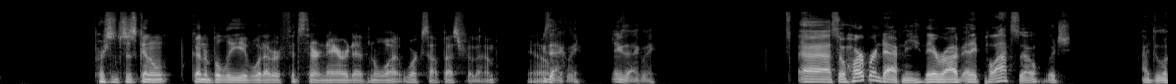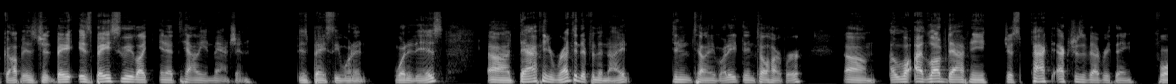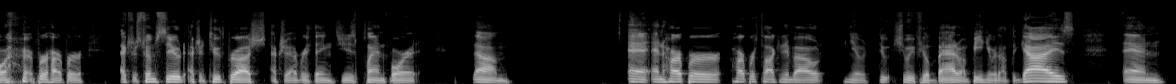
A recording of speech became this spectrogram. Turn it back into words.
person's just gonna gonna believe whatever fits their narrative and what works out best for them. You know? Exactly. Exactly. Uh, so Harper and Daphne they arrive at a palazzo, which I had to look up is just ba- is basically like an Italian mansion. Is basically what it what it is. Uh, Daphne rented it for the night. Didn't tell anybody. Didn't tell Harper. Um, I, lo- I love Daphne. Just packed extras of everything for for Harper. Extra swimsuit, extra toothbrush, extra everything. She just planned for it. Um, and, and Harper Harper's talking about you know do, should we feel bad about being here without the guys? And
